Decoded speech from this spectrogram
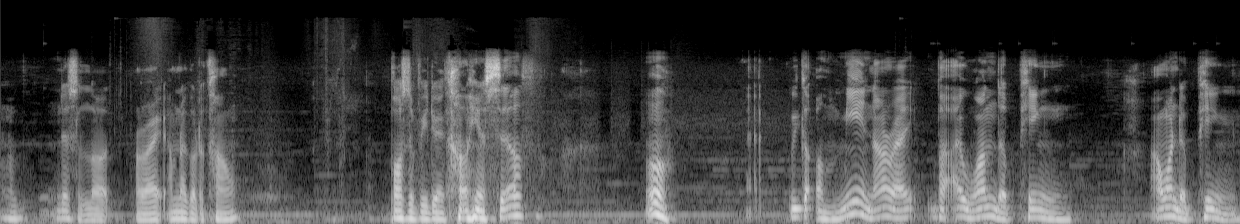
There's a lot. Alright, I'm not gonna count. Pause the video and count yourself. Oh, we got a min, alright. But I want the ping I want the pink.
